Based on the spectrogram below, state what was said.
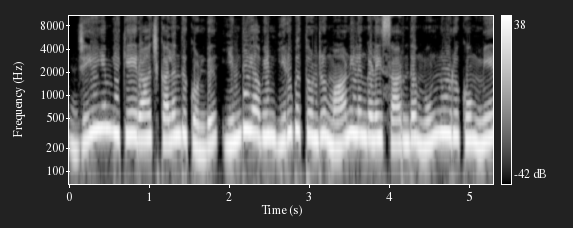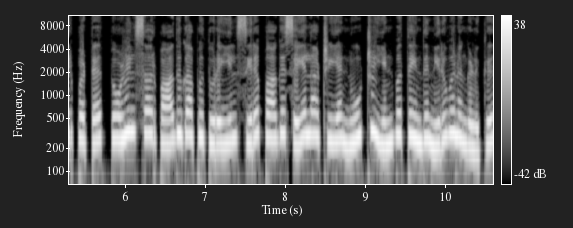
ஜிஎம்இ கே ராஜ் கலந்து கொண்டு இந்தியாவின் இருபத்தொன்று மாநிலங்களை சார்ந்த முன்னூறுக்கும் மேற்பட்ட தொழில்சார் பாதுகாப்பு துறையில் சிறப்பாக செயலாற்றிய நூற்று எண்பத்தைந்து நிறுவனங்களுக்கு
